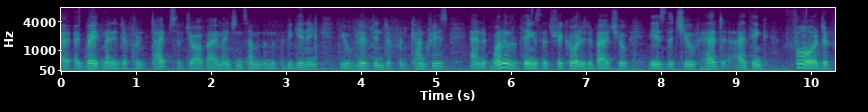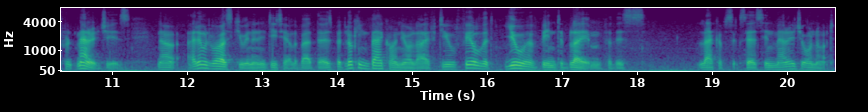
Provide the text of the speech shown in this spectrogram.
a, a, great many different types of job. I mentioned some of them at the beginning. You've lived in different countries, and one of the things that's recorded about you is that you've had, I think, four different marriages. Now, I don't want to ask you in any detail about those, but looking back on your life, do you feel that you have been to blame for this lack of success in marriage or not?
